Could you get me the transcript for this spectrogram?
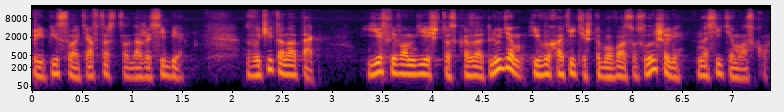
приписывать авторство даже себе. Звучит она так. Если вам есть что сказать людям, и вы хотите, чтобы вас услышали, носите маску.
